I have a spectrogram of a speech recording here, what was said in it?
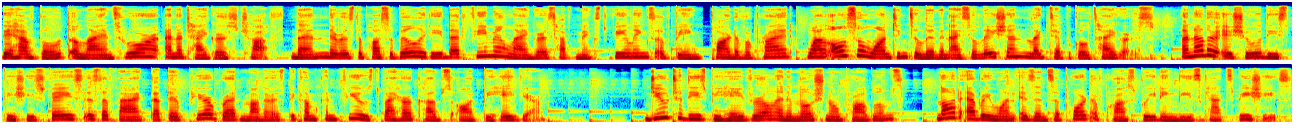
they have both a lion's roar and a tiger's chuff. Then there is the possibility that female ligers have mixed feelings of being part of a pride while also wanting to live in isolation like typical tigers. Another issue these species face is the fact that their purebred mothers become confused by her cubs' odd behavior. Due to these behavioral and emotional problems, not everyone is in support of crossbreeding these cat species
